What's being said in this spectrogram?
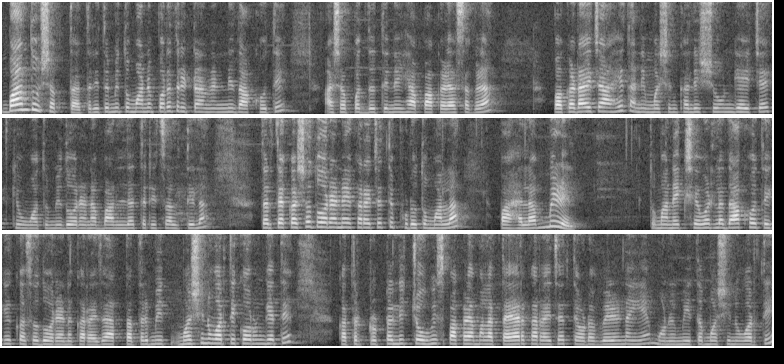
बांधू शकता. तर मी तुम्हाला परत रिटर्ननी दाखवते. अशा पद्धतीने ह्या पाकळ्या सगळ्या पकडायच्या आहेत आणि मशीनखाली शिवून घ्यायच्या आहेत किंवा तुम्ही दोऱ्यानं बांधल्या तरी चालतील. तर त्या कशा दोऱ्याने करायच्या ते पुढं तुम्हाला पाहायला मिळेल. तुम्हाला एक शेवटला दाखवते की कसं दोऱ्यानं करायचं. आत्ता तर मी मशीनवरती करून घेते. का तर टोटली चोवीस पाकळ्या मला तयार करायच्या आहेत तेवढा वेळ नाही आहे म्हणून मी इथं मशीनवरती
